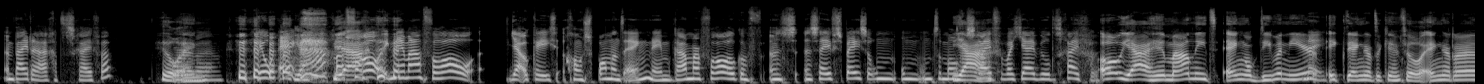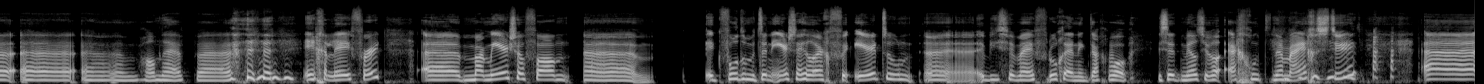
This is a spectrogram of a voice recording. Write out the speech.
een bijdrage te schrijven? Heel Voor, eng. eh, heel eng. Maar Ja. vooral, ik neem aan, vooral. Ja, oké, gewoon spannend eng, neem ik aan. Maar vooral ook een, een, een safe space om, om, om te mogen Ja. schrijven wat jij wilde schrijven. Oh ja, helemaal niet eng op die manier. Nee. Ik denk dat ik in veel engere eh, ehm, handen heb eh, ingeleverd. Eh, maar meer zo van. ehm, ik voelde me ten eerste heel erg vereerd toen eh Ebice mij vroeg. En ik dacht, wow, is dit mailtje wel echt goed naar mij gestuurd? Eh,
